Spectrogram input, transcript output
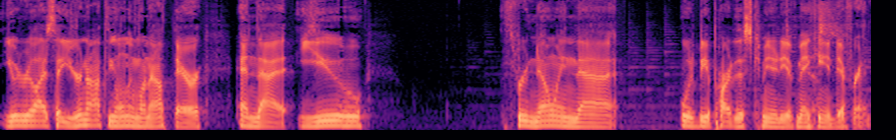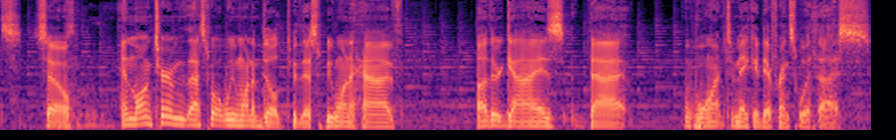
you would realize that you're not the only one out there and that you, through knowing that, would be a part of this community of making a difference. So, and long term, that's what we want to build through this. We want to have other guys that want to make a difference with us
